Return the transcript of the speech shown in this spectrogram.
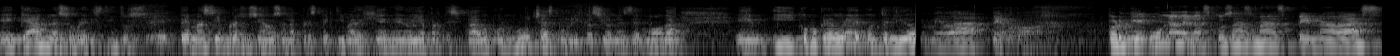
eh, que habla sobre distintos eh, temas siempre asociados a la perspectiva de género y ha participado con muchas publicaciones de moda. y como creadora de contenido... Me da terror, porque una de las cosas más penadas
